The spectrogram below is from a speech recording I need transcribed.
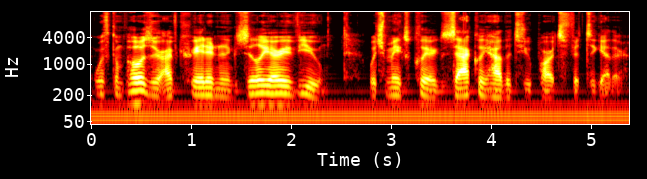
with Composer I've created an auxiliary view, which makes clear exactly how the two parts fit together.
